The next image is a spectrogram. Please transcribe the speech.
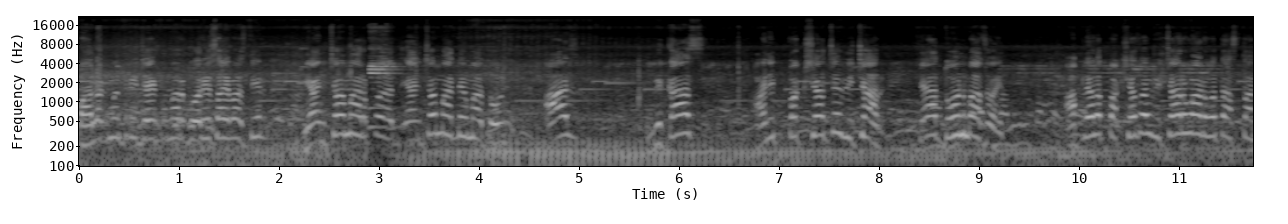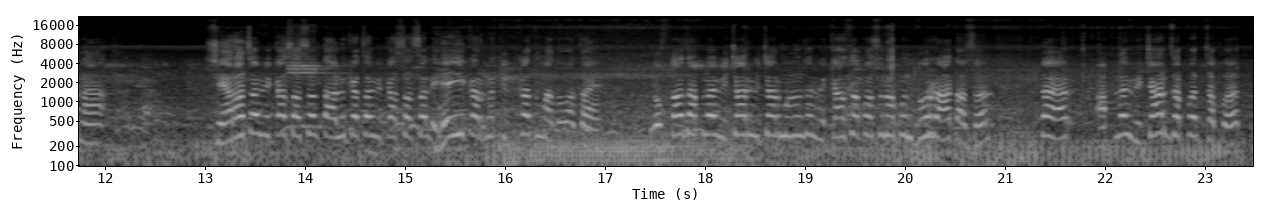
पालकमंत्री जयकुमार गोरेसाहेब असतील यांच्या मार्फत यांच्या माध्यमातून आज विकास आणि पक्षाचे विचार ह्या दोन बाजू आहेत. आपल्याला पक्षाचा विचार वाढवत असताना शहराचा विकास असेल तालुक्याचा विकास असेल हेही करणं तितकंच महत्त्वाचं आहे. नुकताच आपला विचार विचार म्हणून जर विकासापासून आपण दूर राहत असेल तर आपलं विचार जपत जपत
